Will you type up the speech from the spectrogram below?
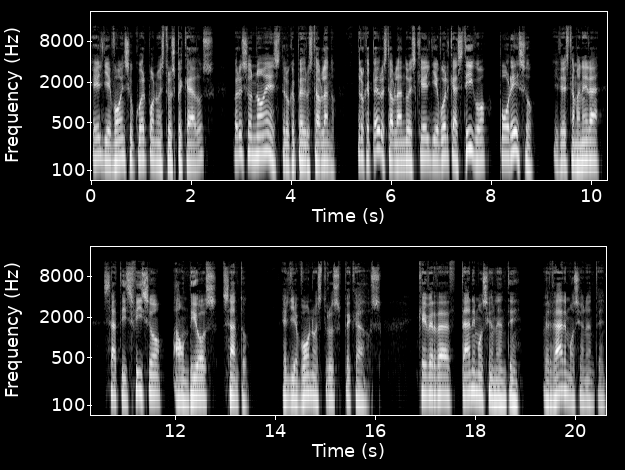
Él llevó en su cuerpo nuestros pecados. Pero eso no es de lo que Pedro está hablando. De lo que Pedro está hablando es que Él llevó el castigo por eso. Y de esta manera satisfizo a un Dios santo. Él llevó nuestros pecados. Qué verdad tan emocionante, verdad emocionante.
